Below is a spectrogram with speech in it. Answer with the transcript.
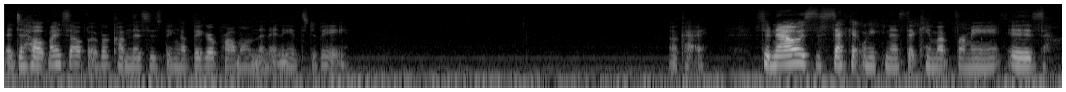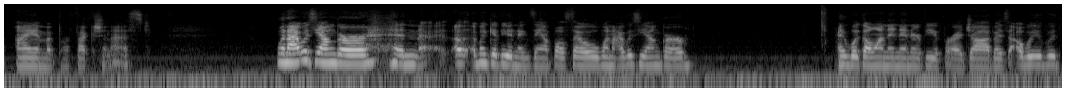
and to help myself overcome this as being a bigger problem than it needs to be. Okay. So now is the second weakness that came up for me is I am a perfectionist. When I was younger, and uh, I'm going to give you an example. So when I was younger, and would go on an interview for a job, as we would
